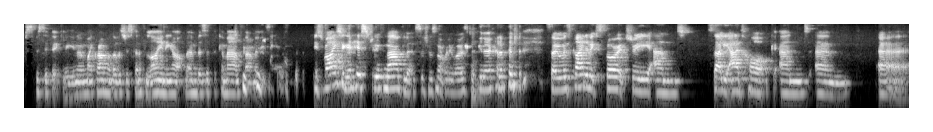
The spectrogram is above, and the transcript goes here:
specifically. You know, my grandmother was just kind of lining up members of the Kamal family. She's writing a history of Nablus, which was not really what I was, you know, kind of. so it was kind of exploratory and slightly ad hoc and um, uh,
